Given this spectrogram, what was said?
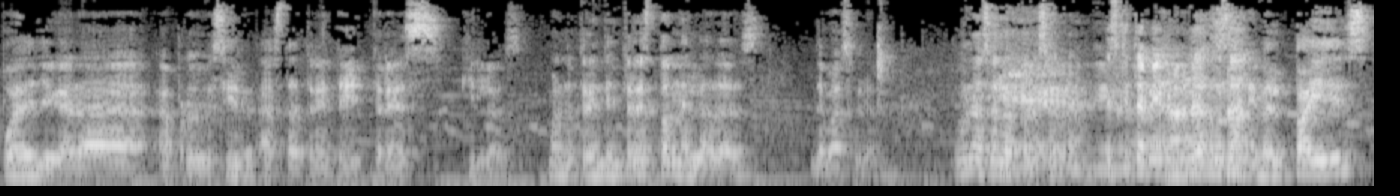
puede llegar a, producir hasta 33 kilos, bueno, 33 toneladas de basura. Una sola persona. Es que también a nivel país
